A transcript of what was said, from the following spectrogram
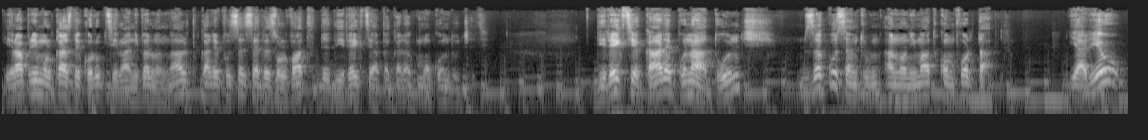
era primul caz de corupție la nivel înalt care fusese rezolvat de direcția pe care acum o conduceți. Direcție care, până atunci, zăcuse într-un anonimat confortabil. Iar eu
